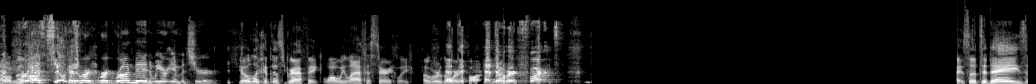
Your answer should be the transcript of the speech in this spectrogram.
I don't know. We're Because we're we're grown men and we are immature. Go look at this graphic while we laugh hysterically over the At word the- fart. At the Yeah. word fart. All right, so today's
